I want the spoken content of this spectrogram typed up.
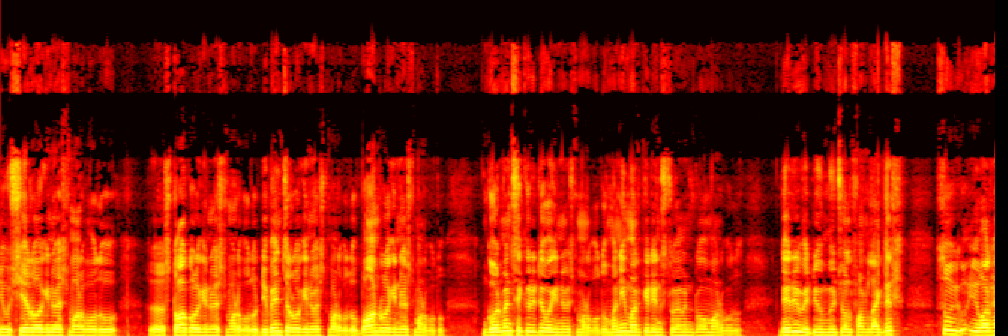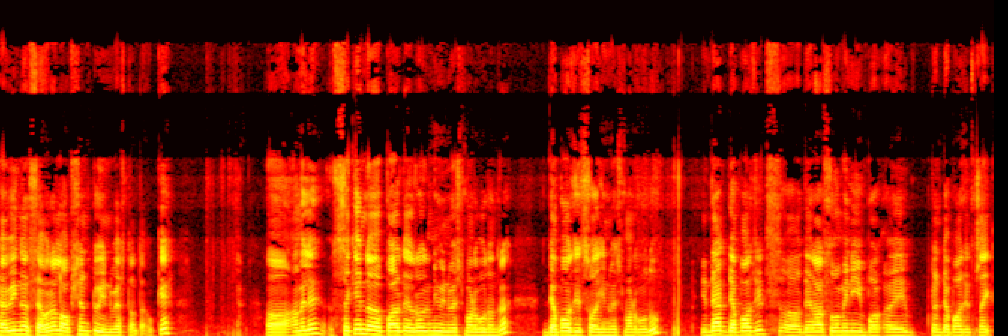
ನೀವು ಶೇರ್ ಒಳಗೆ ಇನ್ವೆಸ್ಟ್ ಮಾಡ್ಬೋದು. ಸ್ಟಾಕ್ ಒಳಗೆ ಇನ್ವೆಸ್ಟ್ ಮಾಡ್ಬೋದು ಡಿಬೆಂಚರ್ ಒಳಗೆ ಇನ್ವೆಸ್ಟ್ ಮಾಡ್ಬೋದು ಬಾಂಡ್ ಒಳಗೆ ಇನ್ವೆಸ್ಟ್ ಮಾಡ್ಬೋದು ಗೌರ್ಮೆಂಟ್ ಸೆಕ್ಯೂರಿಟಿ ಒಳಗೆ ಇನ್ವೆಸ್ಟ್ ಮಾಡ್ಬೋದು ಮನಿ ಮಾರ್ಕೆಟ್ ಇನ್ಸ್ಟ್ರೂಮೆಂಟ್ ಮಾಡ್ಬೋದು derivative mutual fund like this so you are having a several option to invest ಅಂತ ಓಕೆ ಆಮೇಲೆ ಸೆಕೆಂಡ್ ಪಾರ್ಟ್ ಎದ್ರೊಳಗೆ ನೀವು ಇನ್ವೆಸ್ಟ್ ಮಾಡ್ಬೋದು ಅಂದರೆ ಡೆಪಾಸಿಟ್ಸ್ ಒಳಗೆ ಇನ್ವೆಸ್ಟ್ ಮಾಡ್ಬೋದು. In that deposits there are so many important deposits like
